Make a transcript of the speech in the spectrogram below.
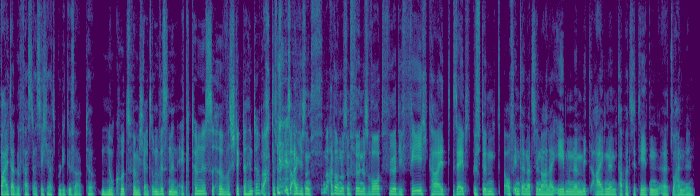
weiter gefasst als sicherheitspolitischer Akteur. Nur kurz für mich als Unwissenden, Actorness, äh, was steckt dahinter? Ach, das ist eigentlich so ein, einfach nur so ein schönes Wort für die Fähigkeit, selbstbestimmt auf internationaler Ebene mit eigenen Kapazitäten äh, zu handeln.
